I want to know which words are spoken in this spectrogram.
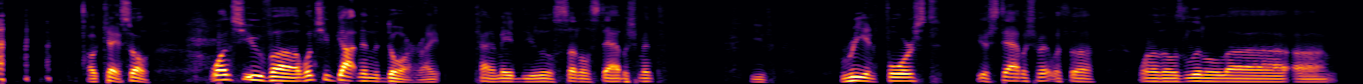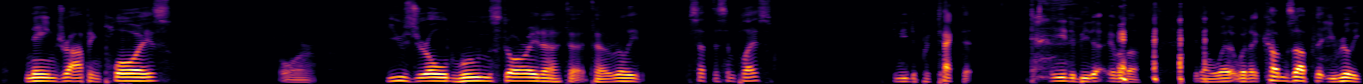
okay, so once you've uh, once you've gotten in the door, right, kind of made your little subtle establishment, you've reinforced your establishment with uh, one of those little uh, um, name dropping ploys, or used your old wound story to, to, to really set this in place. You need to protect it. You need to be able to, you know, when, when it comes up that you really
